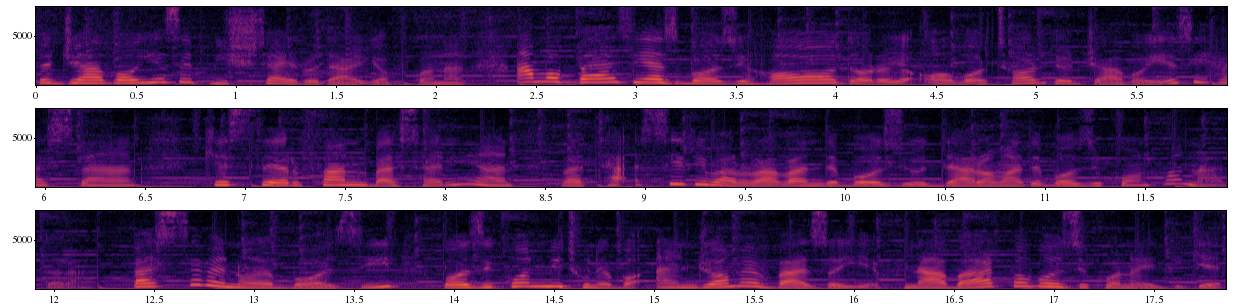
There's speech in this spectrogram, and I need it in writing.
تا جوایز بیشتری رو دریافت کنن اما بعضی از بازی ها دارای آواتار یا جوایزی هستند که صرفا بسری و تأثیری بر روند بازی و درآمد بازیکن ها ندارن بسته به نوع بازی بازیکن می‌تونه با انجام وظایف نبرد با بازیکنهای دیگه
